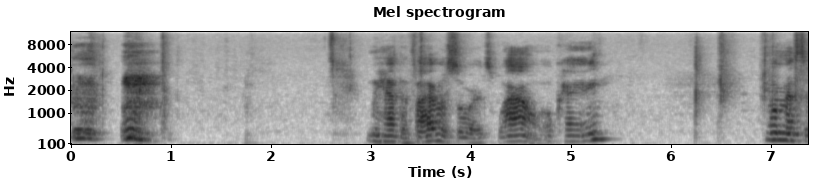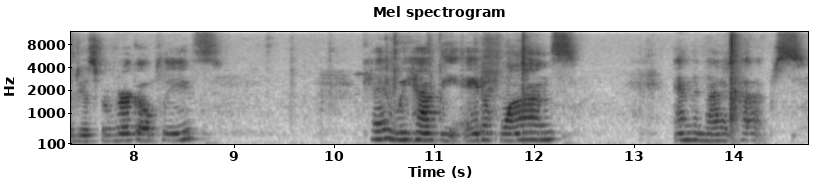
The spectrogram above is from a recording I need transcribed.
We have the Five of Swords. Wow, okay. More messages for Virgo, please. Okay, we have the Eight of Wands and the Knight of Cups.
